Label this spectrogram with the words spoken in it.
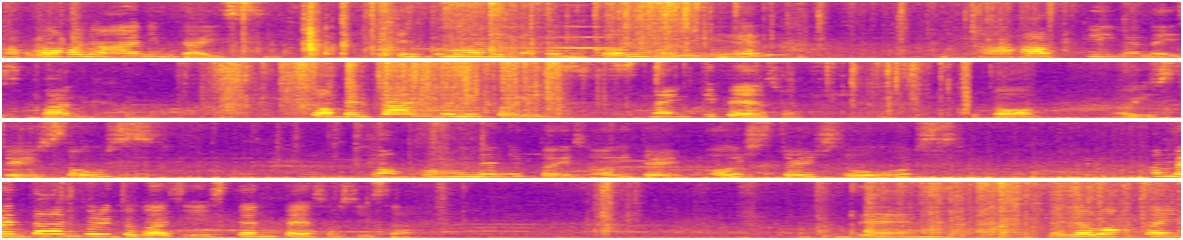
Nakakuha ko ng anim, guys. Then, kumuha din ako nito, yung maliliit. Ah, half kilo na ispag. So, ang bentahan ko nito is 90 pesos. Ito, oyster sauce. So, ang puhunan nito is oyster, oyster sauce. Ang bentahan ko nito guys is 10 pesos isa. Then, dalawang tayo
